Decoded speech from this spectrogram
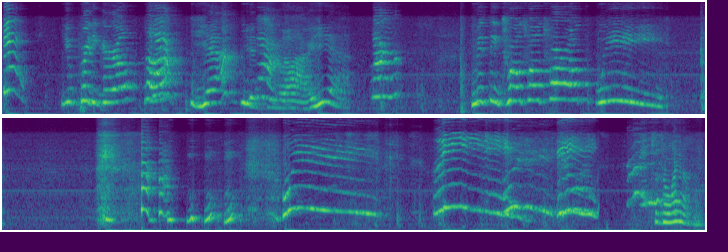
this. You pretty girl, huh? Yeah? Yes, you are. Yeah. Missy, twirl, twirl, twirl. Wee. Wee. To the on.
